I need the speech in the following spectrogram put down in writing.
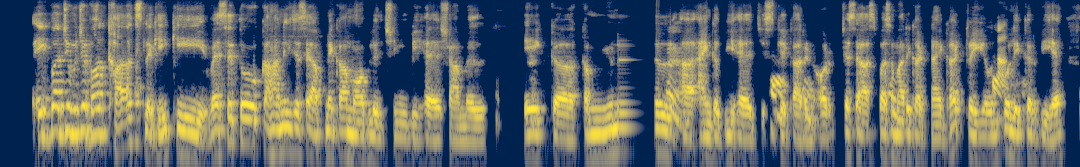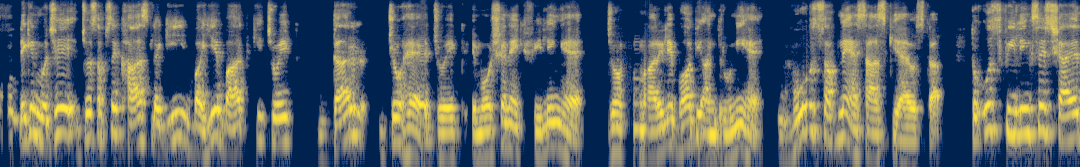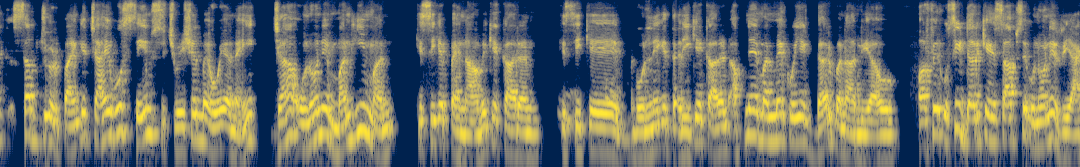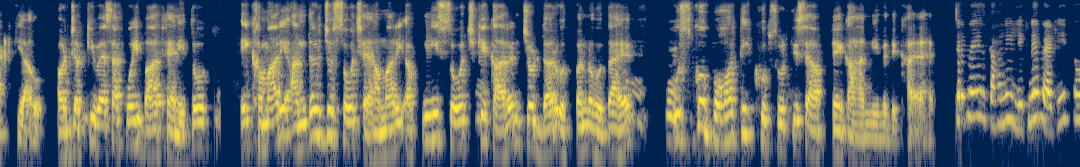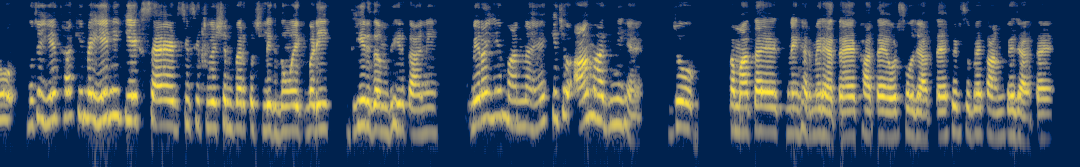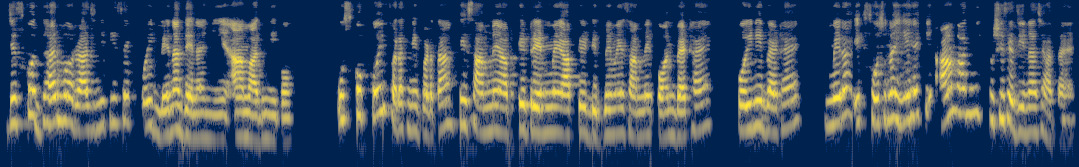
एक बात जो मुझे बहुत खास लगी कि वैसे तो कहानी जैसे आपने कहा मॉब लिंचिंग भी है शामिल एक कम्युनल uh, एंगल भी है जिसके हाँ, कारण हाँ। और जैसे आसपास हाँ। हमारी घटनाएँ घट रही है उनको लेकर भी है। लेकिन मुझे जो सबसे खास लगी वह ये बात की जो एक डर जो है, जो एक इमोशन है एक फीलिंग है, जो हमारे लिए बहुत ही अंदरूनी है, वो सबने एहसास किया है उसका। तो उस फीलिंग से शायद सब जुड़ पाएँगे, चाहे वो सेम सिचुएशन में हो या नहीं, जहाँ उन्होंने मन ही मन किसी के पहनावे के कारण, किसी के बोलने के तरीके कारण अपने मन में कोई एक डर बना लिया हो, और फिर उसी डर के हिसाब से उन्होंने रिएक्ट किया हो। और जबकि वैसा कोई बात है नहीं तो एक हमारे अंदर जो सोच है हमारी अपनी सोच के कारण जो डर उत्पन्न होता है हम्म। उसको बहुत ही खूबसूरती से आपने कहानी में दिखाया है। जब मैं कहानी लिखने बैठी तो मुझे ये था कि मैं ये नहीं कि एक सैड सी सिचुएशन पर कुछ लिख दूँ एक बड़ी धीर गंभीर कहानी। मेरा ये मानना है कि जो आम आदमी है जो कमाता है अपने घर में रहता है खाता है और सो जाता है फिर सुबह काम पे जाता है जिसको धर्म और राजनीति से कोई लेना देना नहीं है आम आदमी को। उसको कोई फ़र्क नहीं पड़ता कि सामने आपके ट्रेन में, आपके डिब्बे में सामने कौन बैठा है, कोई नहीं बैठा है। मेरा एक सोचना यह है कि आम आदमी खुशी से जीना चाहता है।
